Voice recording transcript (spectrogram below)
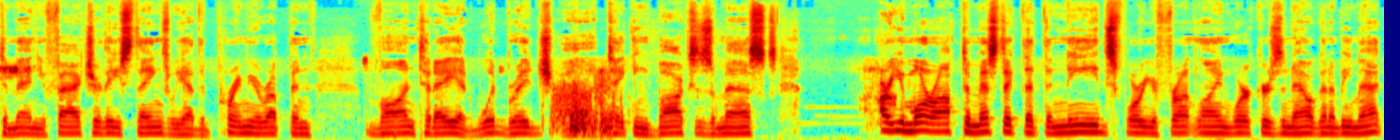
to manufacture these things. We had the premier up in Vaughan today at Woodbridge uh, taking boxes of masks. Are you more optimistic that the needs for your frontline workers are now going to be met?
